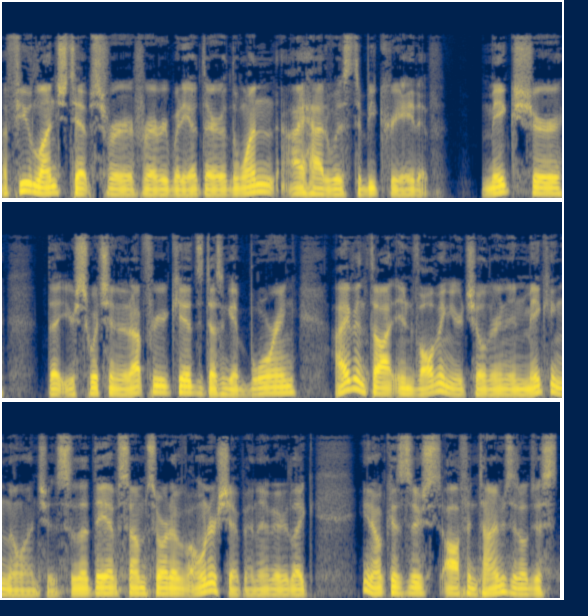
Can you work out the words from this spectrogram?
a few lunch tips for for everybody out there. The one I had was to be creative. Make sure that you're switching it up for your kids. It doesn't get boring. I even thought involving your children in making the lunches so that they have some sort of ownership in it, or like, you know, because there's oftentimes it'll just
